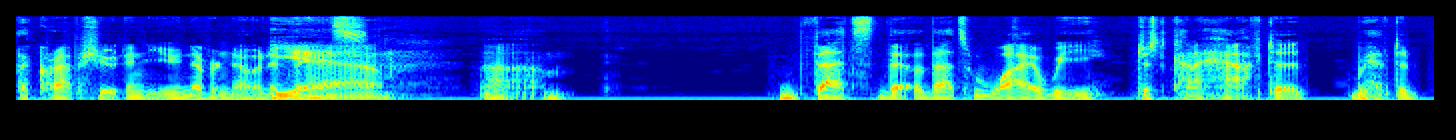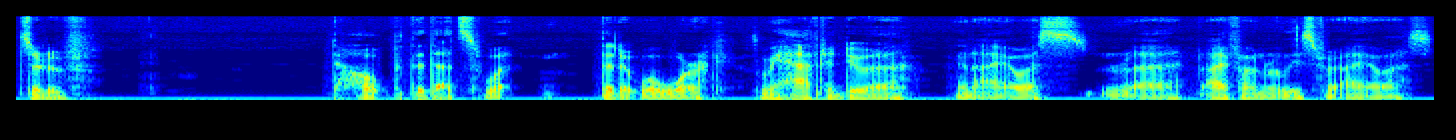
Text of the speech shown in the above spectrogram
a crapshoot and you never know in advance Yeah. Um, that's the, that's why we just kind of have to we have to sort of hope that that's what that it will work. So we have to do a an iOS uh, iPhone release for iOS.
